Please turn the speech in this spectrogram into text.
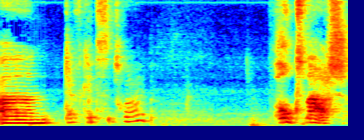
And don't forget to subscribe. Hulk smash!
